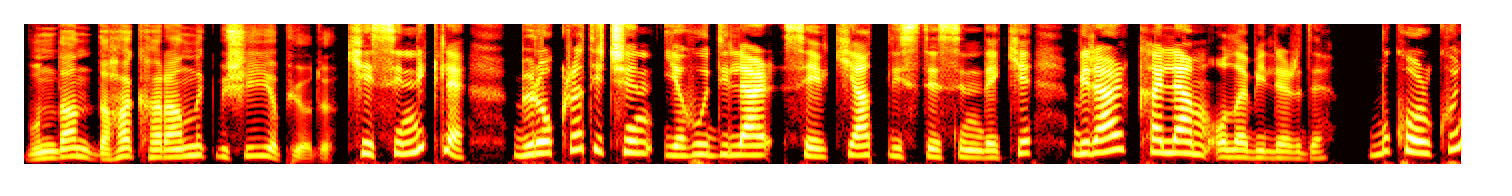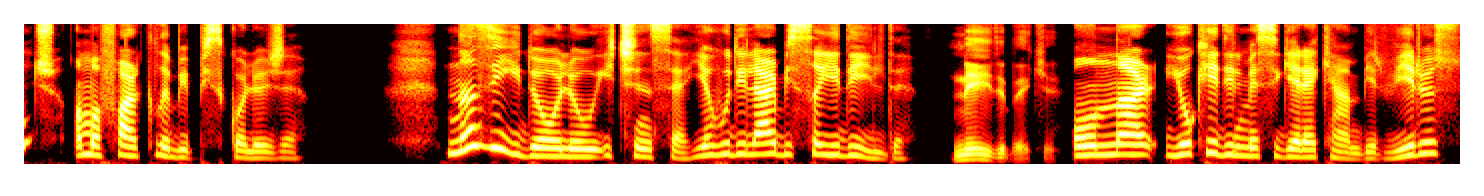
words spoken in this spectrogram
bundan daha karanlık bir şey yapıyordu. Kesinlikle bürokrat için Yahudiler sevkiyat listesindeki birer kalem olabilirdi. Bu korkunç ama farklı bir psikoloji. Nazi ideoloğu içinse Yahudiler bir sayı değildi. Neydi peki? Onlar yok edilmesi gereken bir virüs,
